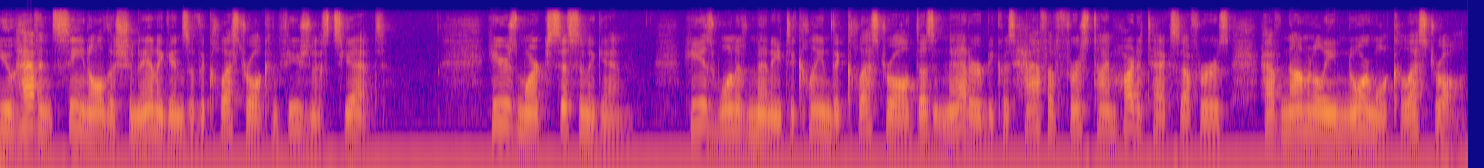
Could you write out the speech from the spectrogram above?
You haven't seen all the shenanigans of the cholesterol confusionists yet. Here's Mark Sisson again. He is one of many to claim that cholesterol doesn't matter because half of first time heart attack sufferers have nominally normal cholesterol.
